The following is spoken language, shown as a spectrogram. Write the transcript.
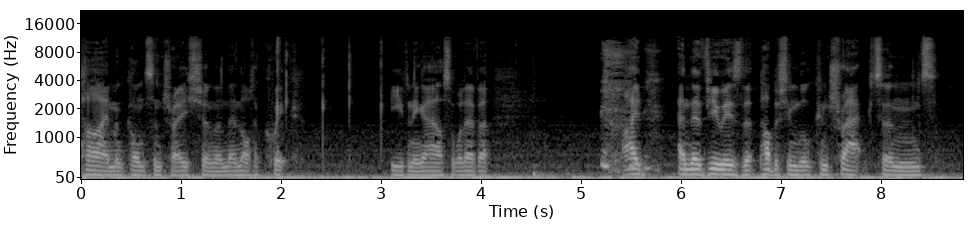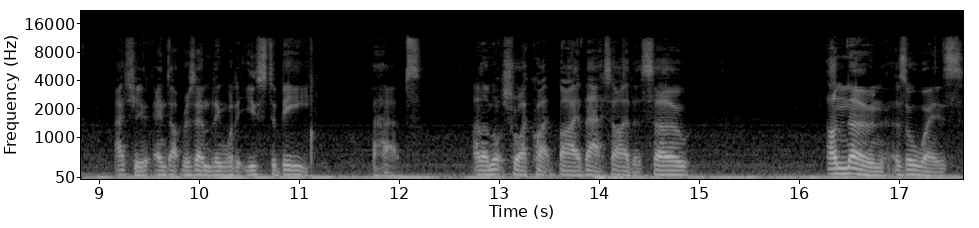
time and concentration, and they're not a quick evening out or whatever. I, and their view is that publishing will contract and actually end up resembling what it used to be, perhaps. And I'm not sure I quite buy that either. So, unknown, as always,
